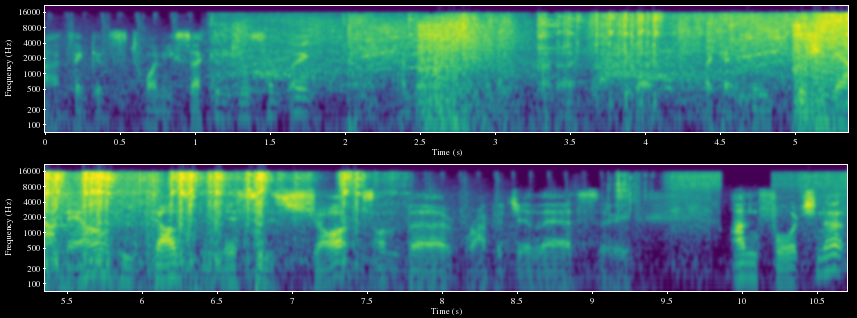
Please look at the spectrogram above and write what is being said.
I think it's 20 seconds or something, and then kind of. Okay, so he's pushing out now. He does miss his shots on the Ravager there, so unfortunate,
